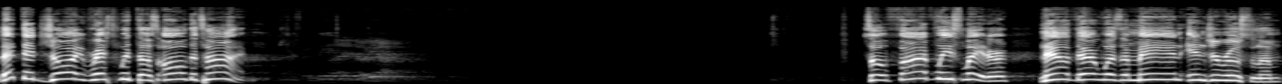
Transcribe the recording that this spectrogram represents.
Let that joy rest with us all the time. So, five weeks later, now there was a man in Jerusalem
